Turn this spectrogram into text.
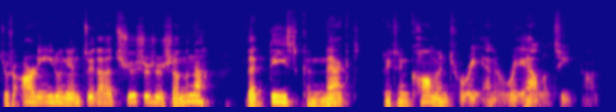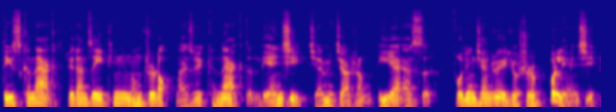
就是二零一六年最大的趋势是什么呢？The disconnect between commentary and reality 啊，disconnect 这单词一听就能知道，来自于 connect 联系，前面加上 das 否定前缀就是不联系。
